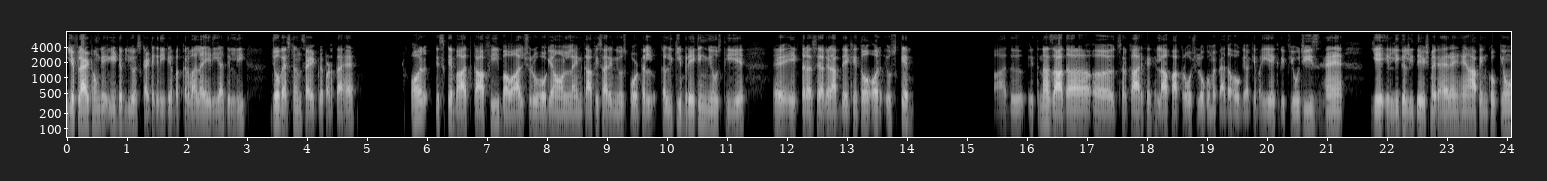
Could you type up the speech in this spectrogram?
ये फ्लैट होंगे ईडब्ल्यूएस कैटेगरी के बक्करवाला एरिया दिल्ली, जो वेस्टर्न साइड पे पड़ता है। और इसके बाद काफ़ी बवाल शुरू हो गया ऑनलाइन, काफ़ी सारे न्यूज़ पोर्टल कल की ब्रेकिंग न्यूज़ थी ये एक तरह से अगर आप देखें तो और उसके बाद इतना ज़्यादा सरकार के खिलाफ आक्रोश लोगों में पैदा हो गया कि भई एक रिफ्यूजीज़ हैं, ये इल्लीगली देश में रह रहे हैं, आप इनको क्यों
